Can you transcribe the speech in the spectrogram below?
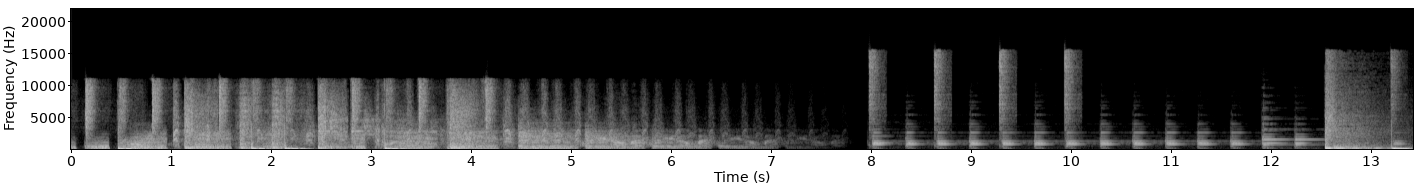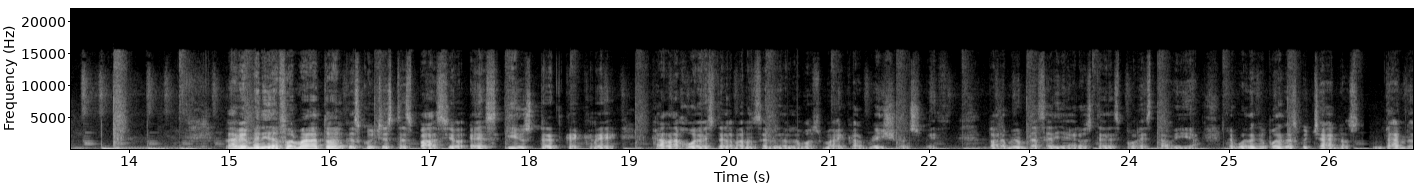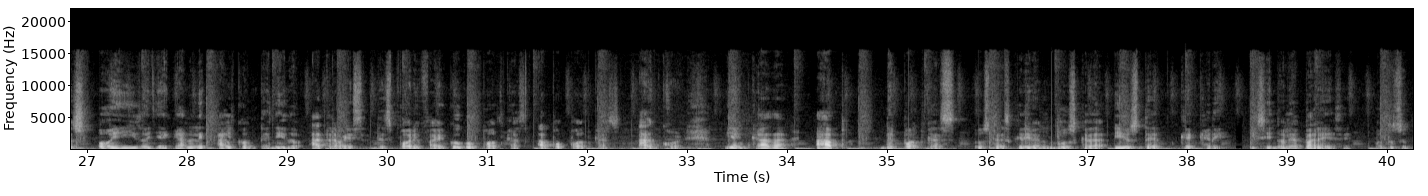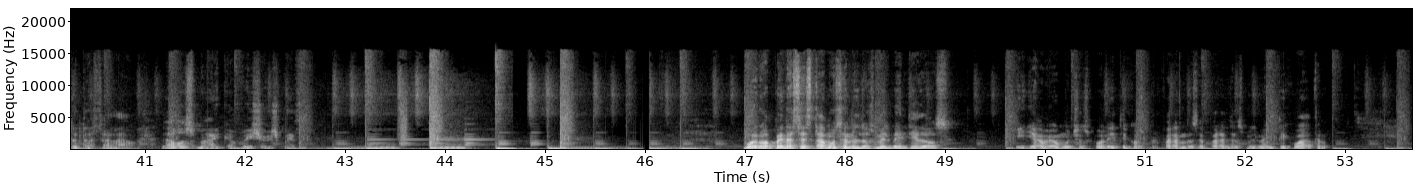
La bienvenida formal a todo el que escuche este espacio es ¿Y usted que cree? Cada jueves de la mano un servidor, la voz mágica Richard Smith. Para mí un placer llegar a ustedes por esta vía. Recuerden que pueden escucharnos, darnos oído, llegarle al contenido a través de Spotify, Google Podcast, Apple Podcast, Anchor. Y en cada app de podcast usted escribe en búsqueda ¿Y usted que cree? Y si no le aparece, pues usted está al lado. La voz mágica Richard Smith. Bueno, apenas estamos en el 2022 y ya veo muchos políticos preparándose para el 2024.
